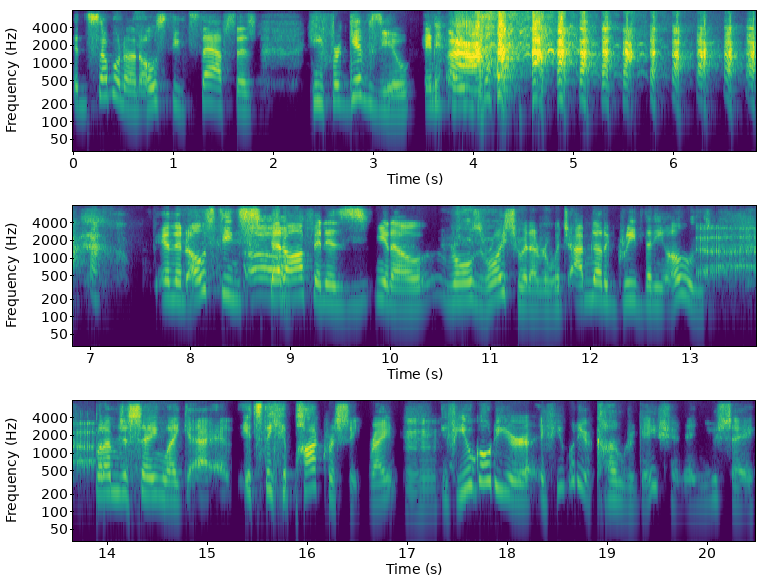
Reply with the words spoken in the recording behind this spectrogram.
And someone on Osteen's staff says, he forgives you and and then Osteen sped Oh. off in his, you know, Rolls Royce or whatever, which I'm not aggrieved that he owns. Uh, but I'm just saying, like, uh, it's the hypocrisy, right? mhm. If you go to your if you go to your congregation and you say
